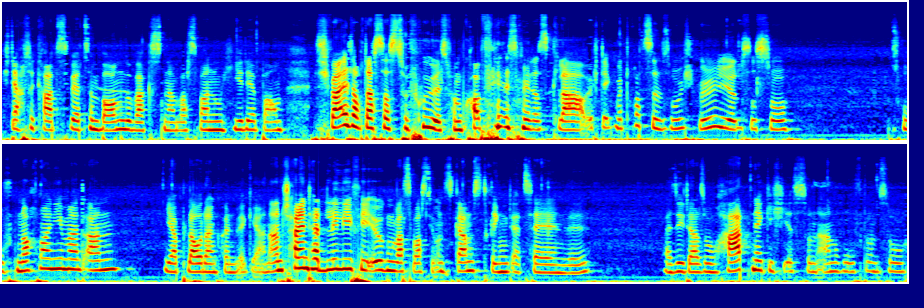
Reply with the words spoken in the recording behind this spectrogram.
Ich dachte gerade, es wäre zum Baum gewachsen, aber es war nur hier der Baum. Ich weiß auch, dass das zu früh ist. Vom Kopf her ist mir das klar. Aber ich denke mir trotzdem so, ich will hier. Das ist so. Es ruft nochmal jemand an. Ja, plaudern können wir gerne. Anscheinend hat Lilifee irgendwas, was sie uns ganz dringend erzählen will weil sie da so hartnäckig ist und anruft und so.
